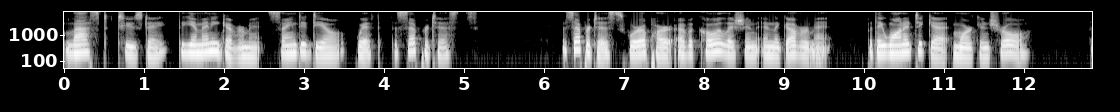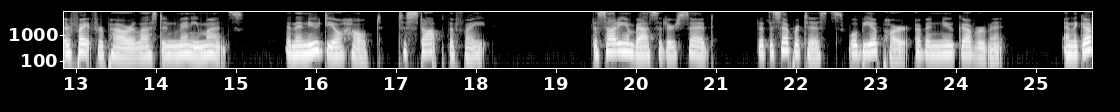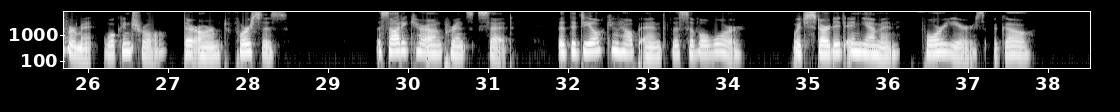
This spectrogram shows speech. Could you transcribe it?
last Tuesday, the Yemeni government signed a deal with the separatists. The separatists were a part of a coalition in the government, but they wanted to get more control. Their fight for power lasted many months, and the New Deal helped to stop the fight. The Saudi ambassador said that the separatists will be a part of a new government, and the government will control their armed forces. The Saudi crown prince said that the deal can help end the civil war, which started in Yemen four years ago.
